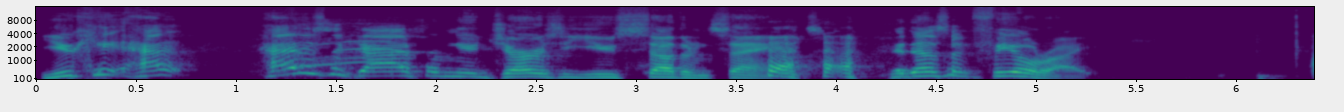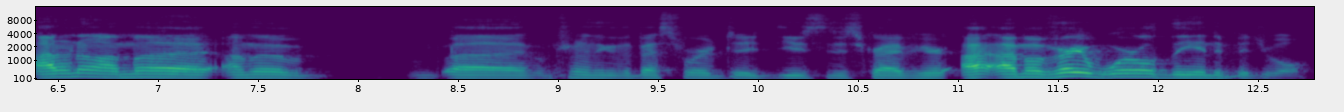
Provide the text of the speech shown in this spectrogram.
You can't. How, how does a guy from New Jersey use Southern sayings? it doesn't feel right. I don't know. I'm a I'm a uh, I'm trying to think of the best word to use to describe here. I, I'm a very worldly individual.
